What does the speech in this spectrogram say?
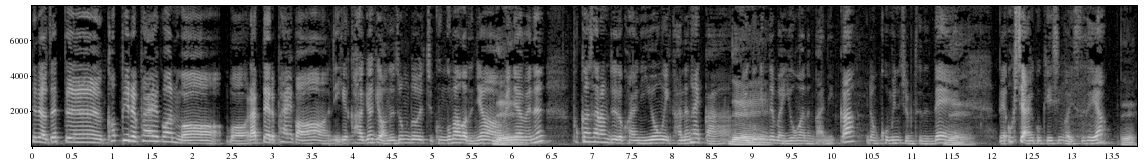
근데 어쨌든 커피를 팔건 뭐, 뭐, 라떼를 팔건 이게 가격이 어느 정도일지 궁금하거든요. 네. 왜냐하면은 북한 사람들도 과연 이용이 가능할까? 네. 외국인들만 이용하는 거 아닐까? 이런 고민이 좀 드는데, 네. 네, 혹시 알고 계신 거 있으세요? 네.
